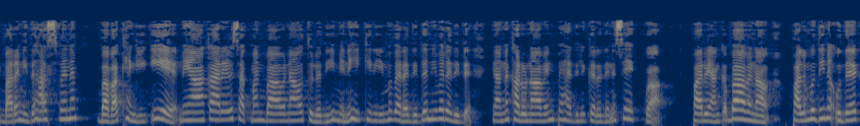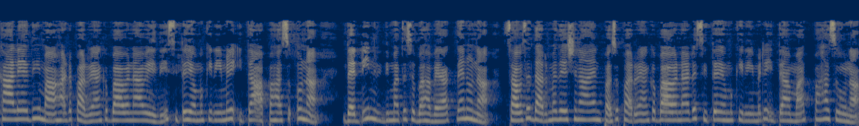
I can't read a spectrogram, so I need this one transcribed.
බර නිදහස් වන බවක් හැඟී ගියේ. මේ ආකාරයට සක්මන් භාවනාව තුළදී මෙනෙහි කිරීම වැරදිද නිවැරදිද යන්න කරුණාවෙන් පැහැදිලි කර දෙන සේක්වා. පර්යංක භාවනාව. පළමු දින උදය කාලයේදී මාහට පර්යංක භාවනාවේදී සිත යොමු කිරීමේ ඉතා අපහසු වුණා. දැඩි නිදිමත ස්වභාවයක් දැනුණා. සවස ධර්මදේශනායන් පසු පර්යංක භාවනාවට සිත යොමු කිරීමට ඉතාමත් පහසු වුණා.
